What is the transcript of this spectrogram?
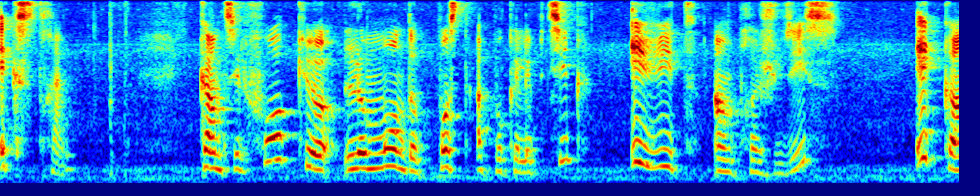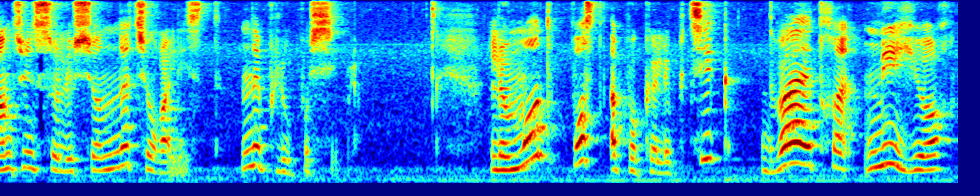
extrêmes. Quand il faut que le monde post-apocalyptique évite un préjudice et quand une solution naturaliste n'est plus possible. Le monde post-apocalyptique doit être meilleur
